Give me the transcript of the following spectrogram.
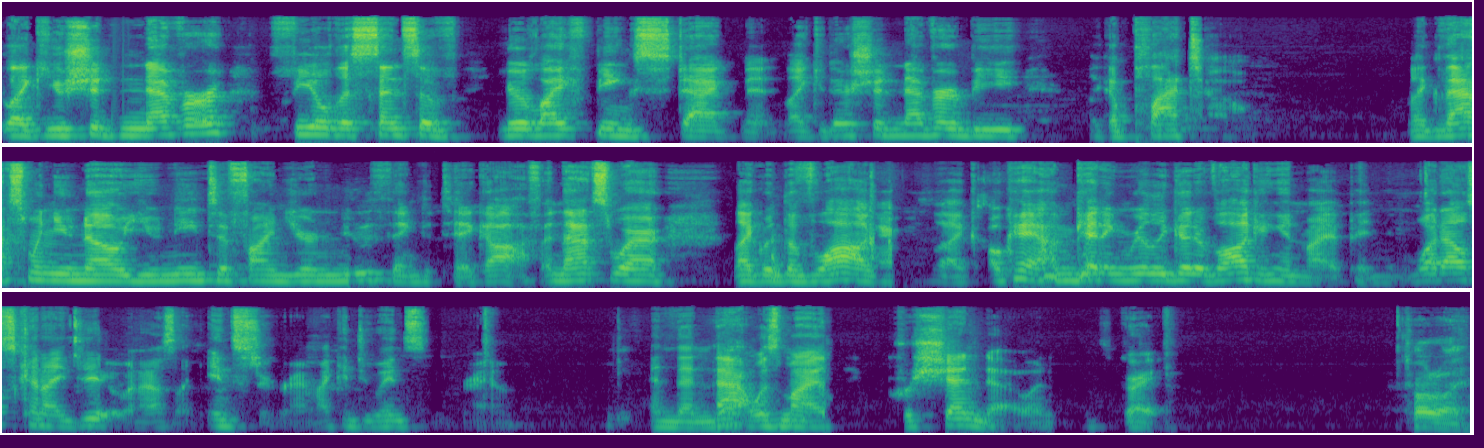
like you should never feel the sense of your life being stagnant like there should never be like a plateau like that's when you know you need to find your new thing to take off and that's where like with the vlog i like okay i'm getting really good at vlogging in my opinion. What else can i do? And i was like instagram. I can do instagram. And then that was my crescendo and it's great. Totally.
